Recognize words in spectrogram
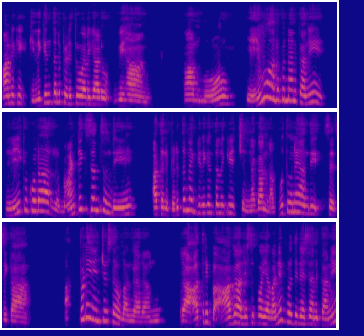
ఆమెకి గిలిగింతలు పెడుతూ అడిగాడు విహాన్. అమ్మో ఏమో అనుకున్నాను కానీ నీకు కూడా రొమాంటిక్ సెన్స్ ఉంది. అతను పెడుతున్న గిలిగింతలకి చిన్నగా నవ్వుతూనే అంది శశిక. అప్పుడే ఏం చూసావు బంగారం? రాత్రి బాగా అలసిపోయావని వదిలేశాను కానీ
